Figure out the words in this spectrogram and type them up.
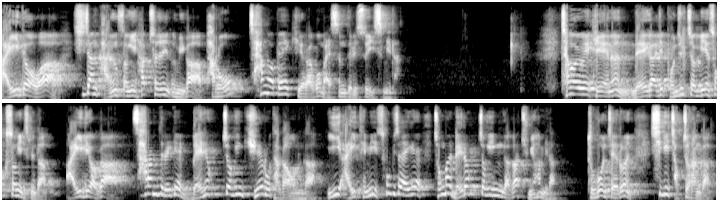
아이디어와 시장 가능성이 합쳐진 의미가 바로 창업의 기회라고 말씀드릴 수 있습니다. 창업의 기회는 네 가지 본질적인 속성이 있습니다. 아이디어가 사람들에게 매력적인 기회로 다가오는가, 이 아이템이 소비자에게 정말 매력적인가가 중요합니다. 두 번째로는 시기 적절한가.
